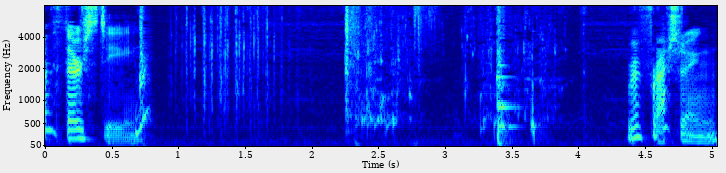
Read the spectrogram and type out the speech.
I'm thirsty. Refreshing.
